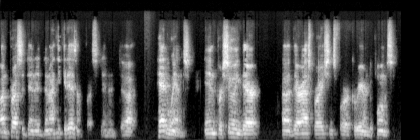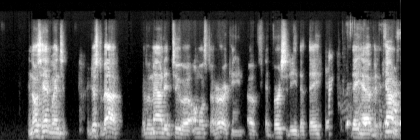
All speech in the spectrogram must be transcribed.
unprecedented, and I think it is unprecedented, uh, headwinds in pursuing their, uh, their aspirations for a career in diplomacy. And those headwinds just about have amounted to uh, almost a hurricane of adversity that they, they have encountered.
